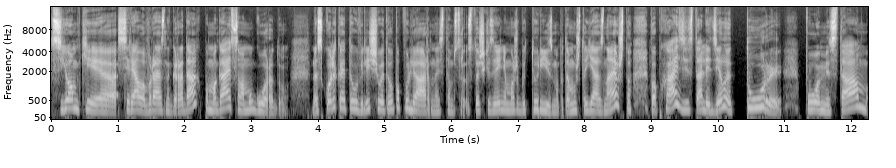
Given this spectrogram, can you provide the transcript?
съемки сериала в разных городах помогают самому городу? Насколько это увеличивает его популярность там, с точки зрения, может быть, туризма? Потому что я знаю, что в Абхазии стали делать туры по местам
